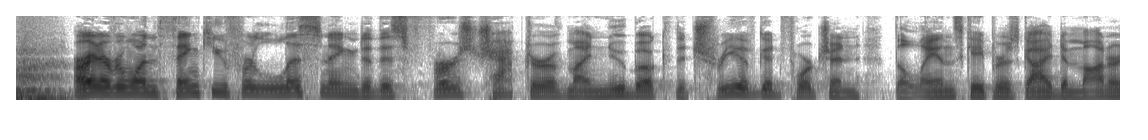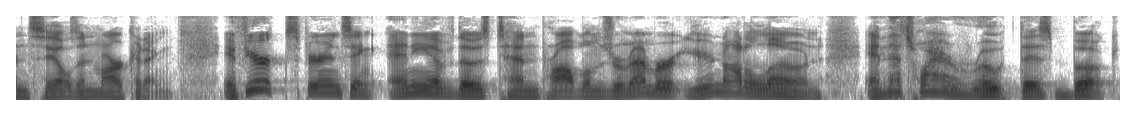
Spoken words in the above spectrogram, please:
All right, everyone, thank you for listening to this first chapter of my new book, The Tree of Good Fortune The Landscaper's Guide to Modern Sales and Marketing. If you're experiencing any of those 10 problems, remember you're not alone. And that's why I wrote this book.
